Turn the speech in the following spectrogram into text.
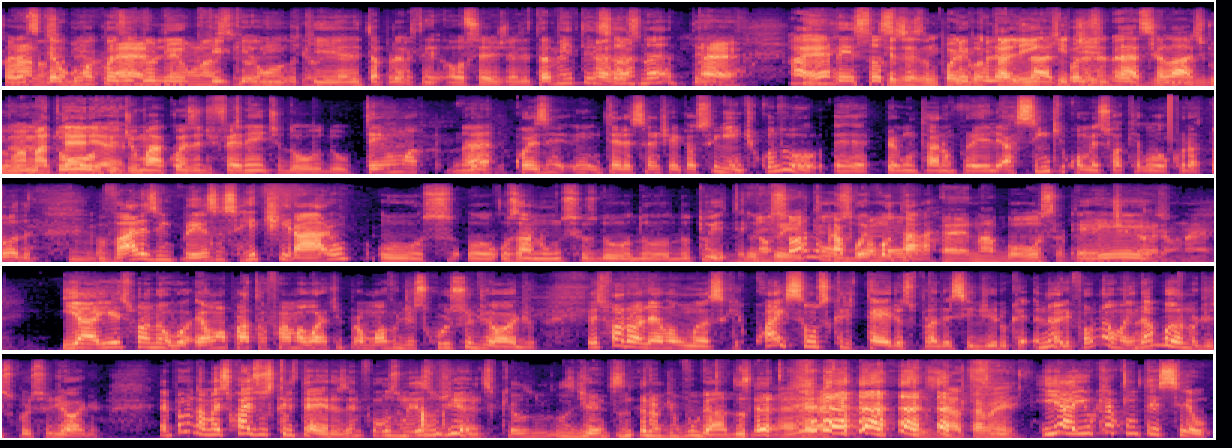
Parece Ah, que tem alguma coisa É, do link um que, que, do link, que vi. ele está. Ou seja, ele também tem seus, né? Tem, É. Ah, é? Tem suas Quer dizer, você não pode botar link de, exemplo, é, de sei um- lá, de tipo, uma do matéria. YouTube, de uma coisa diferente do, do Tem uma Né? coisa interessante aí que é o seguinte: quando é, perguntaram para ele, assim que começou aquela loucura toda, Hum. várias empresas retiraram os, os anúncios do, do, do Twitter. Do Não Twitter. só anúncio, Pra boicotar. como, é, na bolsa também Isso. tiraram, né? E aí eles falaram, não, é uma plataforma agora que promove o discurso de ódio. Eles falaram, olha, Elon Musk, quais são os critérios para decidir o que... Não, ele falou, não, É. ainda bana o discurso de ódio. Aí perguntaram, mas quais os critérios? Ele falou, os mesmos de antes, porque os, os de antes não eram divulgados. É. Exatamente. E aí o que aconteceu?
